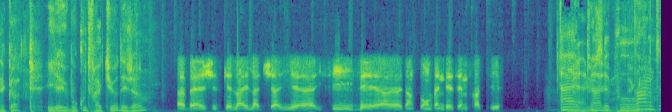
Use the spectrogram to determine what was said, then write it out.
D'accord. Il a eu beaucoup de fractures déjà Euh, ben, Jusque-là, il a déjà eu, euh, ici, il est euh, dans son 22e fracture. Ah là là, le pauvre. 22.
